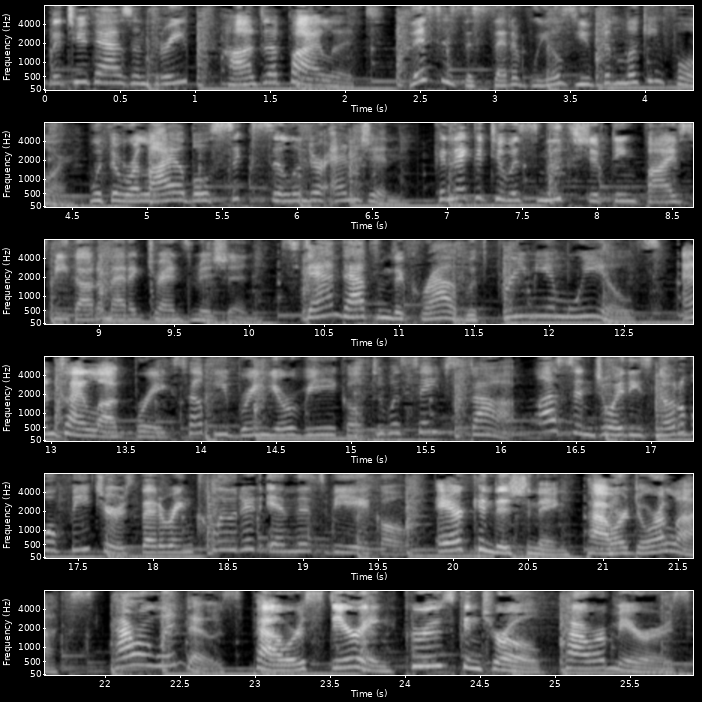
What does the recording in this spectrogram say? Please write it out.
the 2003 Honda Pilot. This is the set of wheels you've been looking for with a reliable six-cylinder engine connected to a smooth shifting five-speed automatic transmission. Stand out from the crowd with premium wheels. Anti-lock brakes help you bring your vehicle to a safe stop. Plus, enjoy these notable features that are included in this vehicle. Air conditioning, power door locks, power windows, power steering, cruise control, power mirrors,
